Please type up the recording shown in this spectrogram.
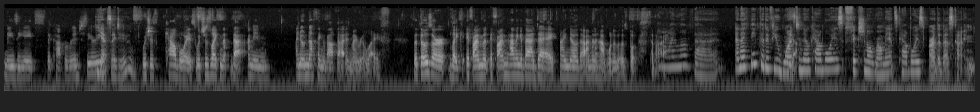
Maisie Yates the Copper Ridge series. Yes, I do. which is cowboys, which is like that. I mean, I know nothing about that in my real life, but those are like if I'm if I'm having a bad day, I know that I'm going to have one of those books to buy. Oh, I love that. And I think that if you want Yeah. to know cowboys, fictional romance cowboys are the best kind.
